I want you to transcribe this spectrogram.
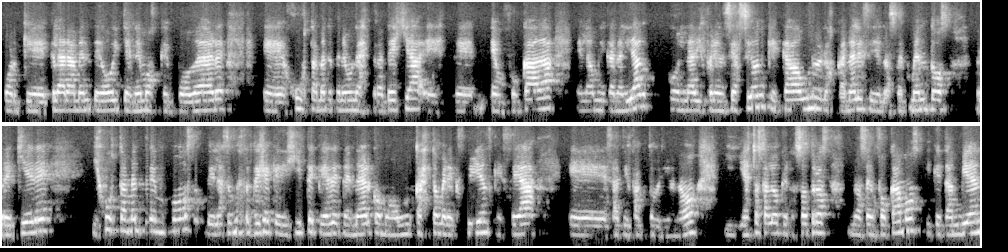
porque claramente hoy tenemos que poder eh, justamente tener una estrategia este, enfocada en la omnicanalidad con la diferenciación que cada uno de los canales y de los segmentos requiere. Y justamente en pos de la segunda estrategia que dijiste, que es de tener como un customer experience que sea eh, satisfactorio, ¿no? Y esto es algo que nosotros nos enfocamos y que también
